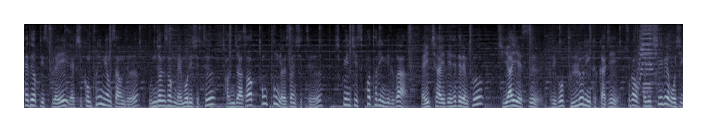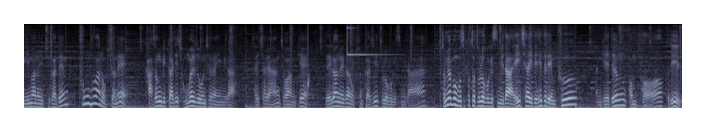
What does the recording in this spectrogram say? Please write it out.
헤드업 디스플레이, 렉시콘 프리미엄 사운드, 운전석 메모리 시트, 전자석 통풍 열선 시트, 19인치 스포터링 휠과 HID 헤드램프, DIS 그리고 블루링크까지 추가 옵션이 752만 원이 추가된 풍부한 옵션에 가성비까지 정말 좋은 차량입니다. 자, 이 차량 저와 함께 내관 외관 옵션까지 둘러보겠습니다. 전면부 모습부터 둘러보겠습니다. HID 헤드램프, 안개등, 범퍼, 그릴,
